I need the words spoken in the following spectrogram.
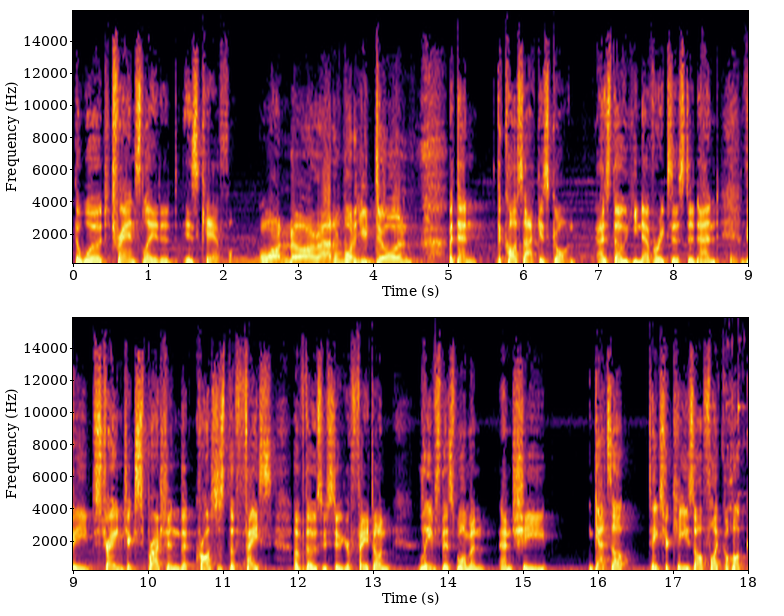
The word translated is careful. Oh no, Adam, what are you doing? But then the Cossack is gone, as though he never existed, and the strange expression that crosses the face of those who steal your fate on leaves this woman, and she gets up, takes her keys off like a hook.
